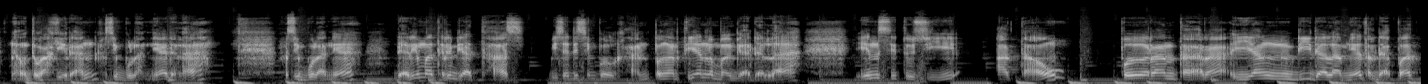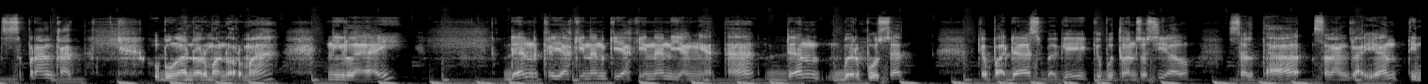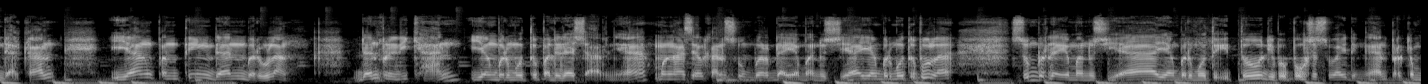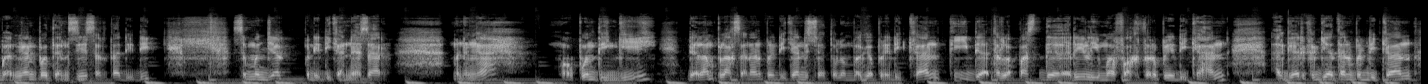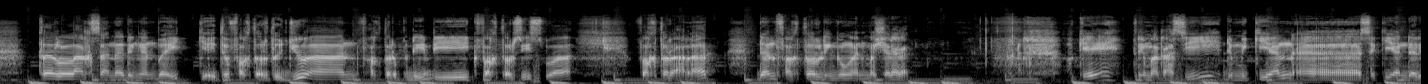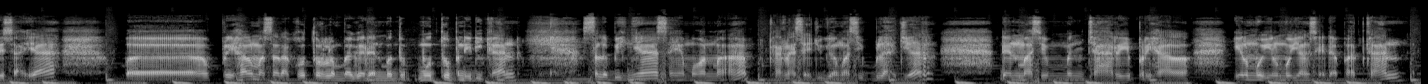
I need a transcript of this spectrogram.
Nah untuk akhiran kesimpulannya adalah kesimpulannya dari materi di atas bisa disimpulkan pengertian lembaga adalah institusi atau perantara yang di dalamnya terdapat seperangkat. Hubungan norma-norma, nilai, dan keyakinan-keyakinan yang nyata dan berpusat kepada sebagai kebutuhan sosial serta serangkaian tindakan yang penting dan berulang dan pendidikan yang bermutu pada dasarnya menghasilkan sumber daya manusia yang bermutu pula. Sumber daya manusia yang bermutu itu dipupuk sesuai dengan perkembangan potensi serta didik semenjak pendidikan dasar, menengah, maupun tinggi dalam pelaksanaan pendidikan di suatu lembaga pendidikan tidak terlepas dari lima faktor pendidikan agar kegiatan pendidikan terlaksana dengan baik yaitu faktor tujuan, faktor pendidik, faktor siswa, faktor alat, dan faktor lingkungan masyarakat. Oke, terima kasih. Demikian eh, sekian dari saya eh, perihal masalah kultur lembaga dan mutu, mutu pendidikan. Selebihnya saya mohon maaf karena saya juga masih belajar dan masih mencari perihal ilmu-ilmu yang saya dapatkan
